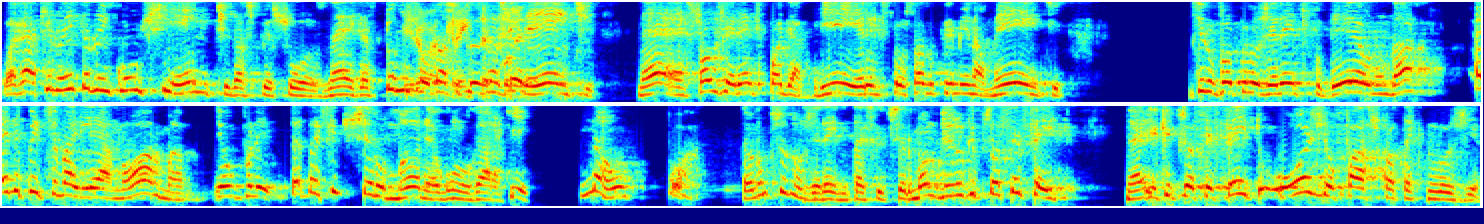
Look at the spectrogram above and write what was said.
Aquilo entra no inconsciente das pessoas, né? Que todo mundo as coisas no gerente, né? É só o gerente pode abrir, ele é responsável criminalmente. Se não for pelo gerente, fudeu, não dá. Aí de repente você vai ler a norma, eu falei, tá, tá escrito ser humano em algum lugar aqui? Não, porra, então não precisa de um gerente, não está escrito ser humano, diz o que precisa ser feito. Né? E o que precisa ser feito, hoje eu faço com a tecnologia.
